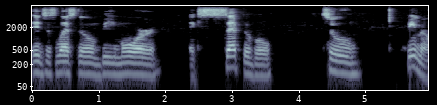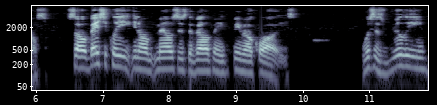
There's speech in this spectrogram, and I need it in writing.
it just lets them be more acceptable to females. So basically, you know, males is developing female qualities, which is really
